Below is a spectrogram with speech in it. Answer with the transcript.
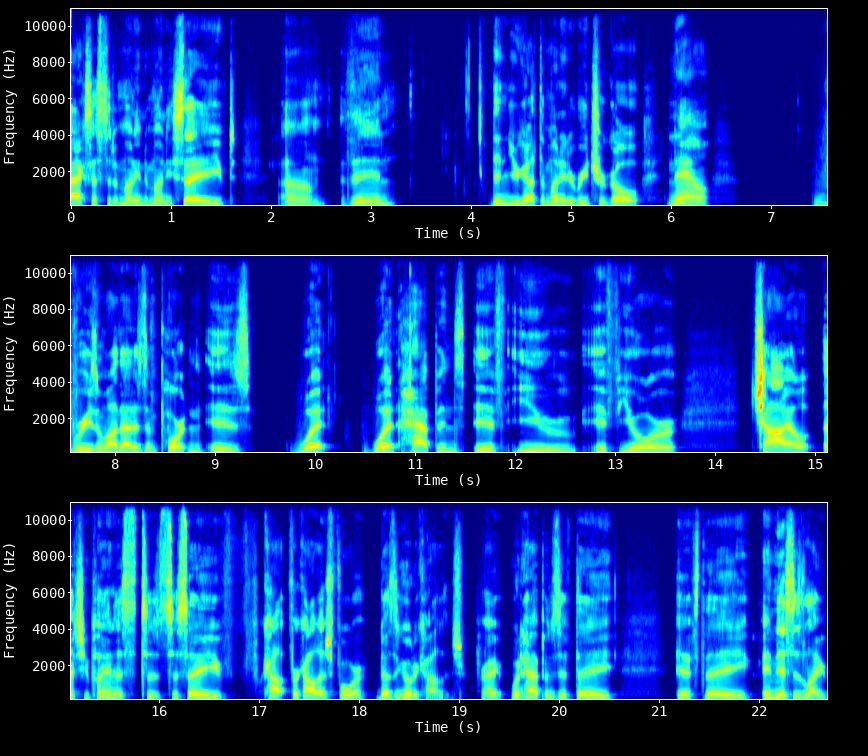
access to the money, the money saved, um, then then you got the money to reach your goal. Now, reason why that is important is what what happens if you if your child that you plan to, to, to save for college for doesn't go to college, right? What happens if they if they and this is like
